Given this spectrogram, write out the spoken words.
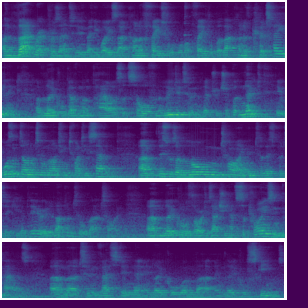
And that represented, in many ways, that kind of fatal, well, not fatal, but that kind of curtailing of local government powers that's so often alluded to in the literature. But note, it wasn't done until 1927. Um, this was a long time into this particular period, and up until that time, um, local authorities actually had surprising powers um, uh, to invest in, uh, in, local, um, uh, in local schemes.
